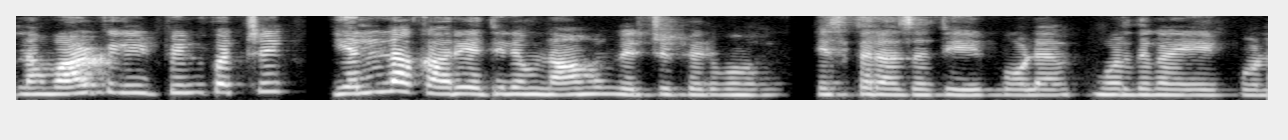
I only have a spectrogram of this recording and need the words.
நம் வாழ்க்கையில் பின்பற்றி எல்லா காரியத்திலும் நாமும் வெற்றி பெறுவோம். எஸ்தராஜதியை போல முருதகாயை போல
